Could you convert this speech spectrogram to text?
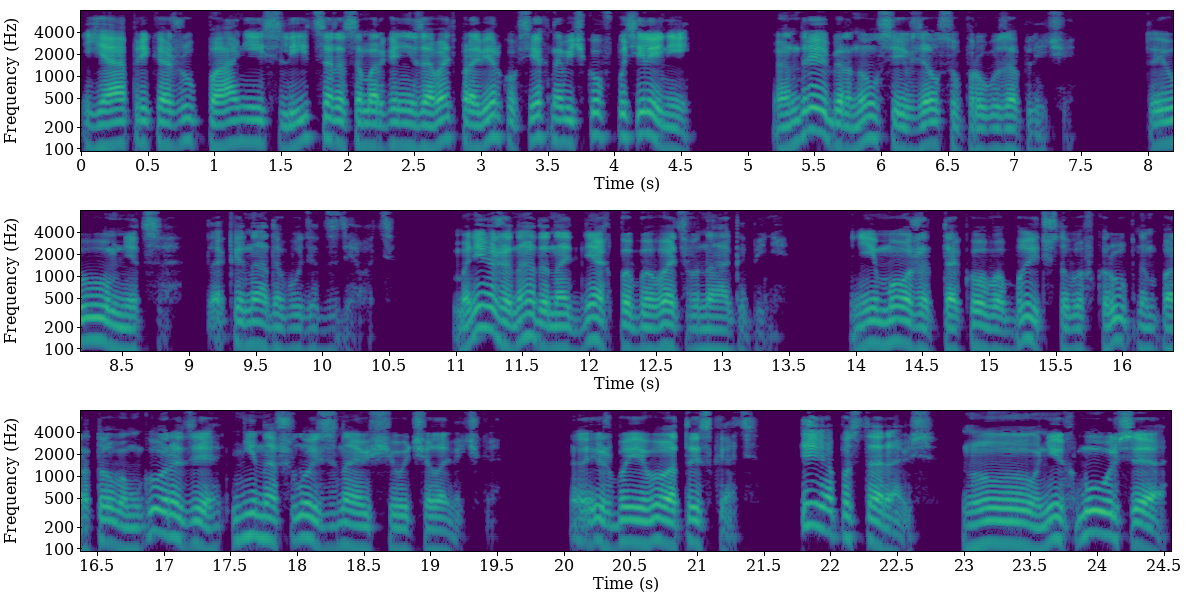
Я прикажу пани и Слицеросам организовать проверку всех новичков в поселении». Андрей обернулся и взял супругу за плечи. Ты умница, так и надо будет сделать. Мне же надо на днях побывать в Нагобине. Не может такого быть, чтобы в крупном портовом городе не нашлось знающего человечка. Лишь бы его отыскать. И я постараюсь. Ну, не хмурься.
